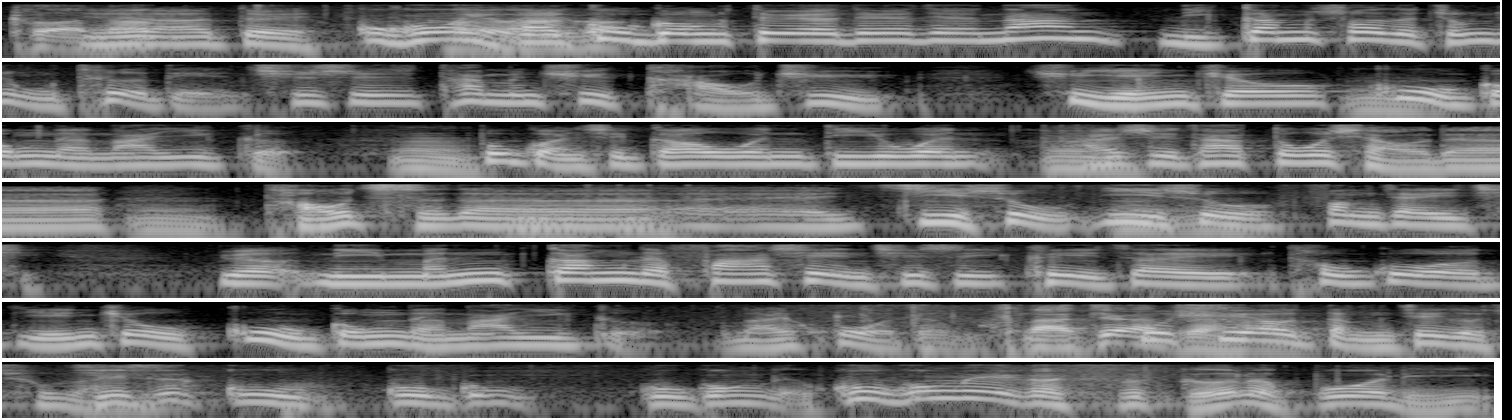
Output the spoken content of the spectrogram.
可能啊，对，故宫有啊，故宫，对啊，对啊，对。那你刚说的种种特点，其实他们去考据、去研究故宫的那一个。嗯，不管是高温、低温，还是它多少的陶瓷的呃技术艺术放在一起，要你们刚的发现，其实可以在透过研究故宫的那一个来获得嘛？那这样不需要等这个出来。其实故故宫故宫的故宫那个是隔了玻璃，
